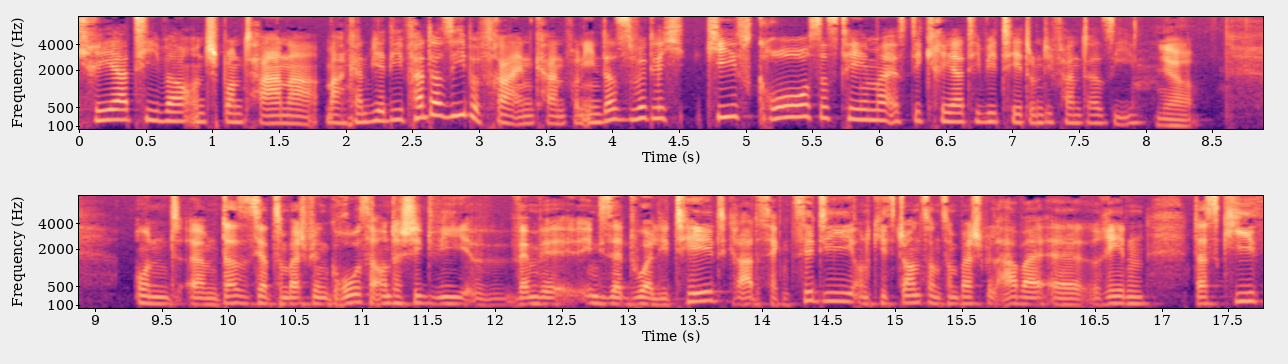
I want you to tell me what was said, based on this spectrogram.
kreativer und spontaner machen kann, wie er die Fantasie befreien kann von ihnen. Das ist wirklich Keiths großes Thema, ist die Kreativität und die Fantasie. Ja. Und ähm, das ist ja zum Beispiel ein großer Unterschied, wie wenn wir in dieser Dualität, gerade Second City und Keith Johnson zum Beispiel aber, äh, reden, dass Keith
